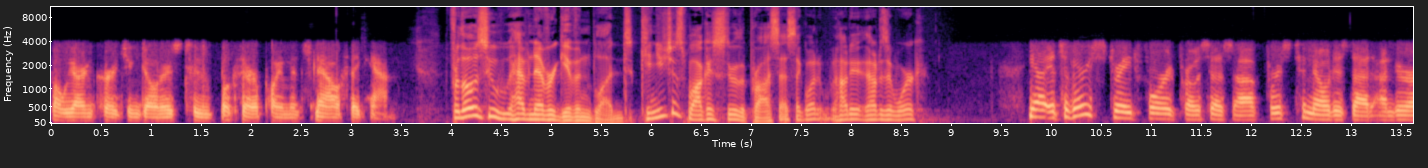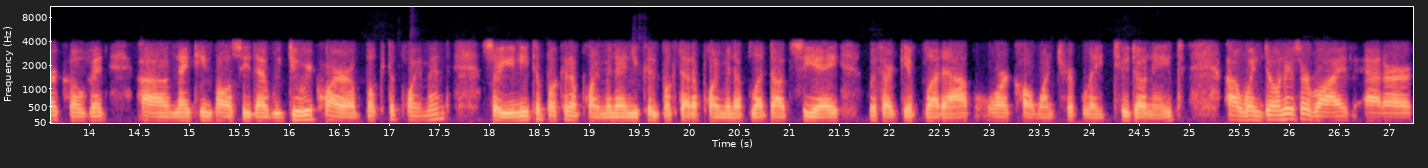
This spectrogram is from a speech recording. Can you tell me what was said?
but we are encouraging donors to book their appointments now if they can. For those who have never given blood, can you just walk us through the process? Like, what, how do, how does it work? Yeah, it's a very straightforward process. Uh, first to note is that under our COVID uh, 19 policy that we do require a booked appointment. So you need to book an appointment and you can book that appointment at blood.ca with our Give Blood app or call 1 to donate. Uh, when donors arrive at our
